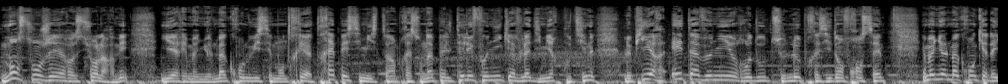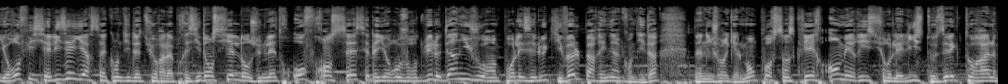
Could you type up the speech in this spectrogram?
mensongères sur l'armée. Hier, Emmanuel Macron, lui, s'est montré très pessimiste hein, après son appel téléphonique à Vladimir Poutine. Le pire est à venir, redoute le président français. Emmanuel Macron qui a d'ailleurs officialisé hier sa candidature à la présidentielle dans une lettre aux Français. C'est d'ailleurs aujourd'hui le dernier jour hein, pour les élus qui veulent parrainer un candidat. Dernier jour également pour s'inscrire en mairie sur les listes électorales.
